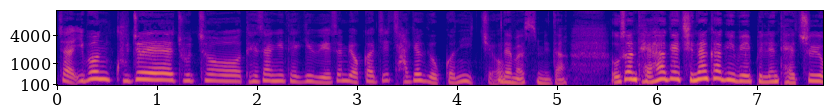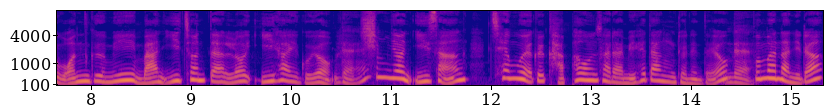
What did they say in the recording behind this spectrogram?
자, 이번 구제 조처 대상이 되기 위해서 몇 가지 자격 요건이 있죠. 네, 맞습니다. 우선 대학에 진학하기 위해 빌린 대출 원금이 12,000달러 이하이고요. 네. 10년 이상 채무액을 갚아온 사람이 해당되는데요. 네. 뿐만 아니라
